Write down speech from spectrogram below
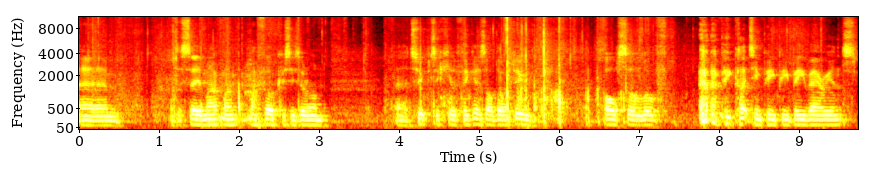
Um, as I say, my, my, my focuses are on uh, two particular figures, although I do also love collecting PPB variants,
